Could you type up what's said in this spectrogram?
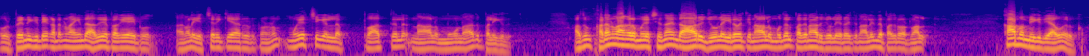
ஒரு பெண்ணுக்கிட்டே கடன் வாங்கியிருந்தால் அதுவே பகையாகி போகுது. அதனால் எச்சரிக்கையாக இருக்கணும் முயற்சிகளில் பார்த்துல நாலு மூணாவது பழிக்குது அதுவும் கடன் வாங்குற முயற்சி தான் இந்த ஆறு ஜூலை இருபத்தி நாலு முதல் பதினாறு ஜூலை இருபத்தி நாலு இந்த பதினோரு நாள் காம மிகுதியாகவும் இருக்கும்.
